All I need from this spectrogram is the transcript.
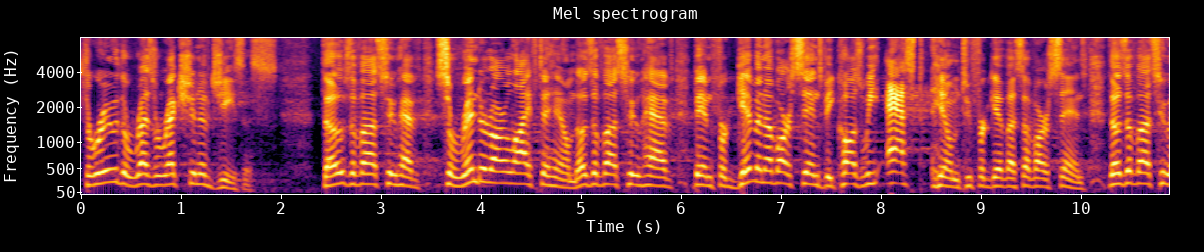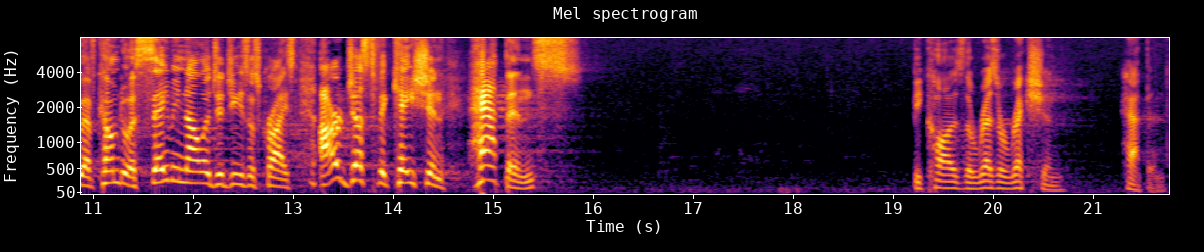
Through the resurrection of Jesus, those of us who have surrendered our life to Him, those of us who have been forgiven of our sins because we asked Him to forgive us of our sins, those of us who have come to a saving knowledge of Jesus Christ, our justification happens because the resurrection happened.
